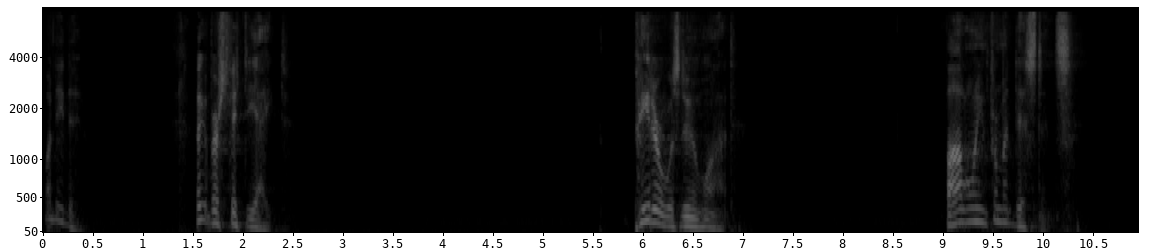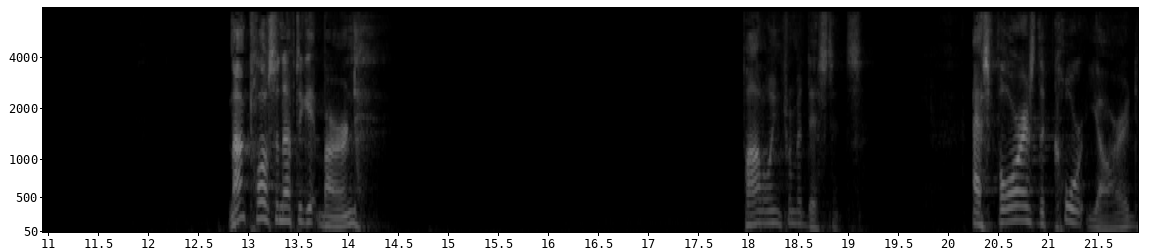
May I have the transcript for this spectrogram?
What did he do? Look at verse 58. Peter was doing what? Following from a distance. Not close enough to get burned. Following from a distance. As far as the courtyard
